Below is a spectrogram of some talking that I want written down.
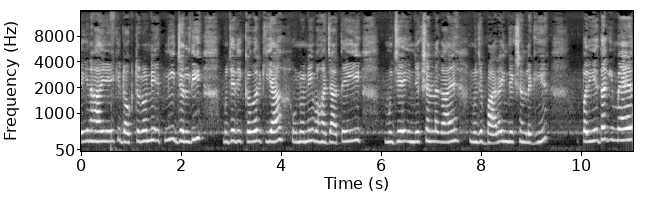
लेकिन हाँ ये कि डॉक्टरों ने इतनी जल्दी मुझे रिकवर किया। उन्होंने वहाँ जाते ही मुझे इंजेक्शन लगाए मुझे बारह इंजेक्शन लगी हैं। पर ये था कि मैं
